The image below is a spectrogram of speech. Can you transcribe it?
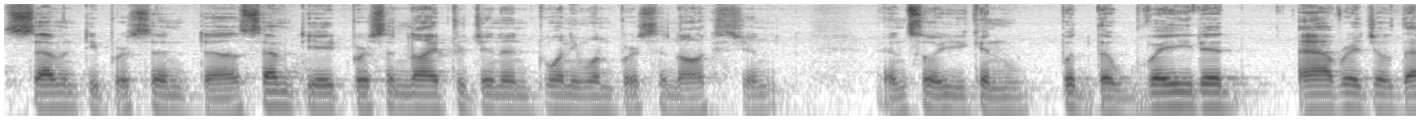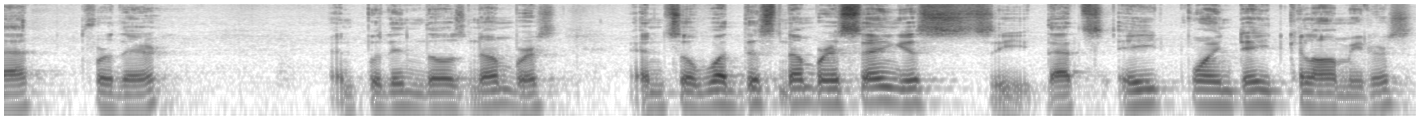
70%, uh, 78% nitrogen and 21% oxygen. And so you can put the weighted average of that for there and put in those numbers. And so what this number is saying is, see, that's 8.8 kilometers.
